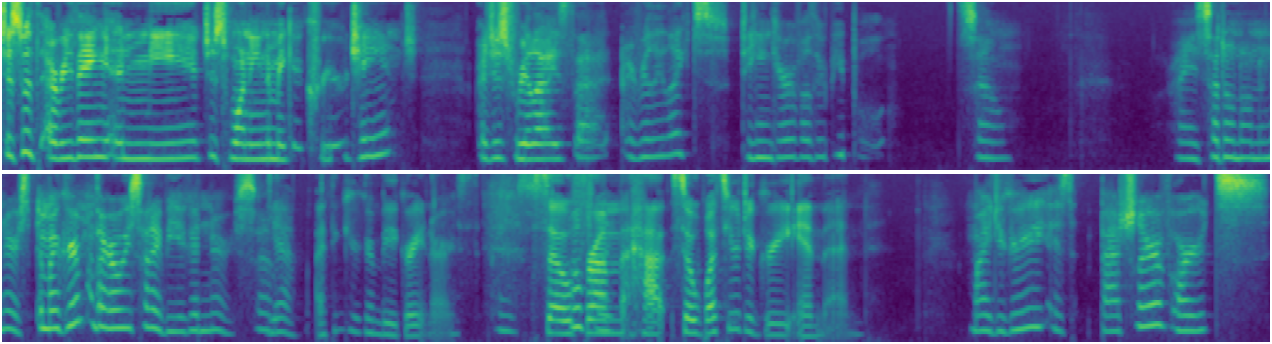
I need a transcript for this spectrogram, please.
just with everything and me just wanting to make a career change, I just realized that I really liked taking care of other people. So I settled on a nurse, and my grandmother always said I'd be a good nurse. So Yeah, I think you're going to be a great nurse. thanks. So Hopefully. from ha- so what's your degree in then? my degree is Bachelor of Arts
